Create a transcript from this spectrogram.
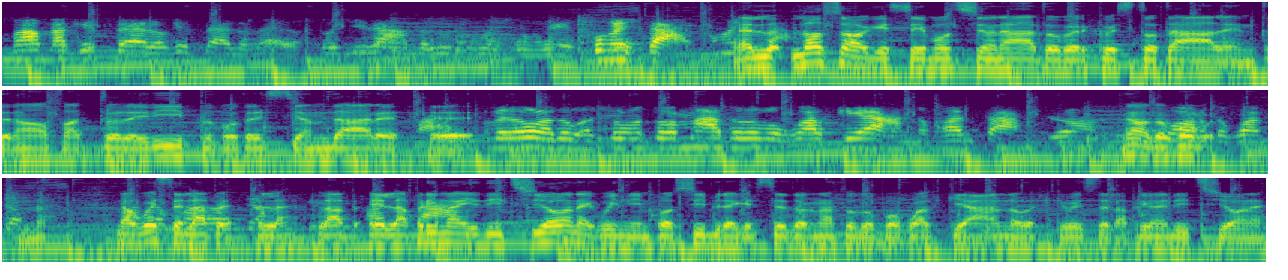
Mamma che bello, che bello, bello, sto girando tutto questo. Come stai? Come eh, lo, lo, so che sei emozionato per questo talent, no? Fattore VIP, potresti andare. Ma, eh... sono tornato dopo qualche anno, fantastico. No, no dopo. Quando, no, no questa è la, la, la, è la, prima edizione, quindi è impossibile che stia tornato dopo qualche anno, perché questa è la prima edizione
